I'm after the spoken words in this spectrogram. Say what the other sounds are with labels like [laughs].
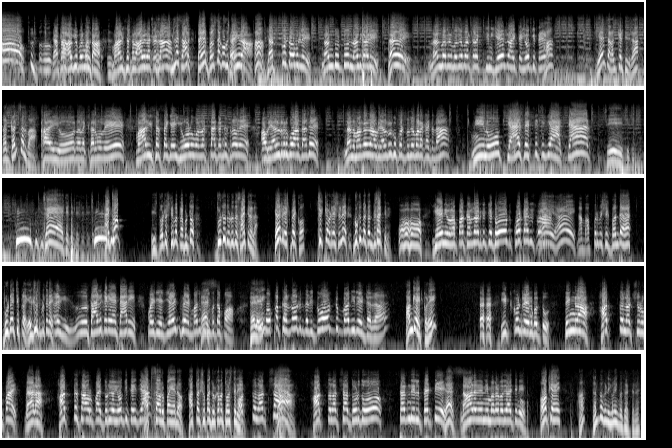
ಯಾಕ ಆಗಿ ಬಂದ್ಬಿಟ್ಟ? ಮಾರಿಷಸ್ ಅಲ್ಲಿ ಕಂಡ ಇಲ್ಲ ಸರ್ ಟೈರ್ ಬಲ್ಸ್ದಾಗ ಹೋಗುತ್ತೆ. ಟೈರ? ಆ, ಎತ್ಬಿಟ್ಟು ಹೋಗ್ಬಿಡ್ಲಿ. ನನ್ ದುಡ್ಡು ನನ್ ಗಾಡಿ. ಏಯ್ ನನ್ ಮಗಳ ಮದುವೆ ಮಾಡ್ಕೊಳಕ್ ನಿನ್ಗೆ ಏನ್ ಆಯ್ತಾ ಯೋಗ್ಯತೆ? ಏನ್ ಸರ್ ಹಂಗ್ ಕೇಳ್ತಿದ್ದೀರಾ ನನ್ ಗಂಡ್ಸಲ್ವಾ ಅಯ್ಯೋ ನನ್ನ ಕರ್ಮವೇ ಮಾರಿಷಸ್ಗೆ ಏಳುವರೆ ಲಕ್ಷ ಗಂಡಸ್ರವ್ರೆ ಅವ್ರ ಎಲ್ರಿಗೂ ಅದೇ ನನ್ನ ಮಗಳನ್ನ ಅವ್ರ ಎಲ್ರಿಗೂ ಕೊಟ್ಟು ಮದುವೆ ಮಾಡಕ್ ಆಯ್ತದ ನೀನು ಕ್ಯಾಶ್ ಎಷ್ಟಿಟ್ಟಿದ್ಯಾ ಕ್ಯಾಶ್ ಛೀ, ಛೀ, ಛೀ, ಛೀ. ಛೇ, ಛೇ, ಛೇ, ಛೇ, ಛೇ, ಛೇ. ಆ, ಚುಪ್! ಇಷ್ಟ್ ದೊಡ್ಡ ಶ್ರೀಮಂತ ಬಿಟ್ಟು ದುಡ್ಡು ದುಡ್ಡು ಸಾಯ್ತಿರಲ್ಲ ಹೇಳ್ರಿ ಎಷ್ಟು ಬೇಕು? ಚಿಕ್ಕ ಪ್ರದೇಶದಲ್ಲಿ ಮುಖದ ಮೇಲೆ ತಂದು ಬಿಸಾಕ್ತೀನಿ. ಓಹೋ ಏನ್ ಇವರಪ್ಪ ಕರ್ನಾಟಕಕ್ಕೆ ದೊಡ್ಡ ಕೋಟ್ಯಾಧೀಶ್ವರ? ಏಯ್, ಏಯ್, ನಮ್ಮ ಅಪ್ಪನ ವಿಷಯಕ್ಕೆ ಬಂದ ಬುಡ್ಡೆ ಚಿಪ್ನ ಎಗರಿಸ್ಬಿಡ್ತೀನಿ. ಅಯ್ಯೋ, ಸಾರಿ ಕಡೆ ಸಾರಿ. ಮೈ ಏನ್ ಫ್ರೆಂಡ್ Yes. ಹೇಳಿ. ನಿಮ್ಮಪ್ಪ ಕರ್ನಾಟಕದಲ್ಲಿ ದೊಡ್ಡ ಮದಿಲೆ ಇದ್ದಾರ ಹಂಗೆ ಇಟ್ಕೊಳ್ಳಿ. [laughs] ಇಟ್ಕೊಂಡ್ರೆ ಏನ್ ಬಂತು? ತಿಂಗಳ ಹತ್ತು ಲಕ್ಷ ರೂಪಾಯಿ. ಬೇಡ ಹತ್ತು ಸಾವಿರ ರೂಪಾಯಿ ದುಡಿಯೋ ಯೋಗ್ಯತೆ ಇದೆಯಾ? ಹತ್ತು ಸಾವಿರ ರೂಪಾಯಿ ಏನು? ಹತ್ತು ಲಕ್ಷ ರೂಪಾಯಿ ದುಡ್ಕೊಂಡ್ ತೋರಿಸ್ತೀನಿ. ಹತ್ತು ಲಕ್ಷ? Yeah. ಹತ್ತು ಲಕ್ಷ ದುಡ್ದು ತಂದಿಲ್ ಪೆಟ್ಟಿ. Yes. ನಾಳೆನೆ ನಿಮ್ ಮಗಳ ಮದುವೆ ಆಯ್ತೀನಿ. ಓಕೆ ನನ್ ಮಗಳ ಇವ್ರಿಗೆ ಮದುವೆ ಆಗ್ತಾನೆ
